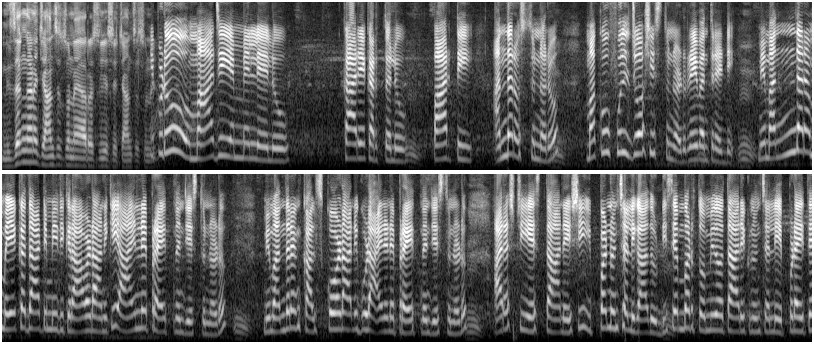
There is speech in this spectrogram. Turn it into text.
నిజంగానే ఛాన్సెస్ ఉన్నాయి? అరెస్ట్ చేసే ఛాన్సెస్ ఉన్నాయి? ఇప్పుడు మాజీ ఎమ్మెల్యేలు కార్యకర్తలు పార్టీ అందరు వస్తున్నారు. మాకు ఫుల్ జోష్ ఇస్తున్నాడు రేవంత్ రెడ్డి. మేమందరం ఏకదాటి మీదకి రావడానికి ఆయననే ప్రయత్నం చేస్తున్నాడు. మేమందరం కలుసుకోవడానికి కూడా ఆయననే ప్రయత్నం చేస్తున్నాడు. అరెస్ట్ చేస్తా అనేసి ఇప్పటి నుంచి కాదు డిసెంబర్ తొమ్మిదో తారీఖు నుంచి ఎప్పుడైతే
